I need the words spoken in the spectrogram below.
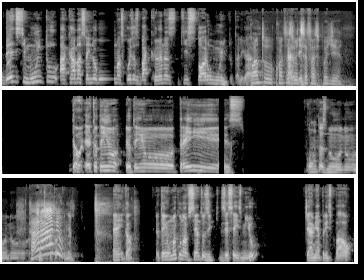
desse muito, acaba saindo algumas coisas bacanas que estouram muito, tá ligado? Quanto, quantos Cara, vídeos tem- você faz por dia? Então, é que eu tenho, eu tenho três contas no, no, no- no Caralho! TikTok, né? É, então. Eu tenho uma com 916 mil, que é a minha principal.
